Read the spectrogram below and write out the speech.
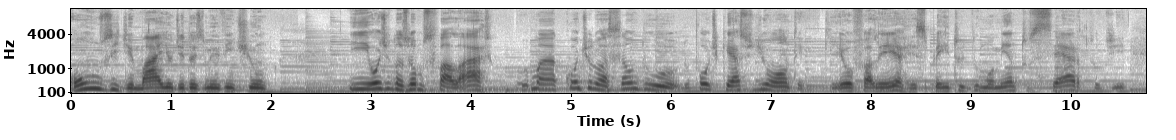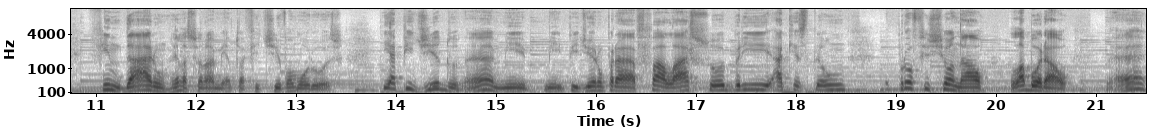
11 de maio de 2021. E hoje nós vamos falar uma continuação do, do podcast de ontem, que eu falei a respeito do momento certo de findar um relacionamento afetivo amoroso. E a pedido, né, me, me pediram para falar sobre a questão profissional, laboral. Né,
